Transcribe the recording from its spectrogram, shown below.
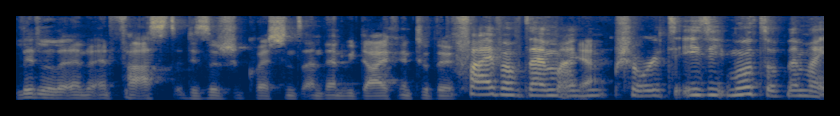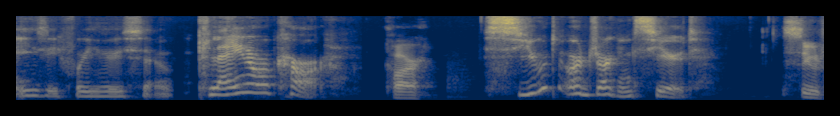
little and, and fast decision questions and then we dive into the five of them i'm yeah. sure it's easy most of them are easy for you so plane or car car suit or jogging suit suit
